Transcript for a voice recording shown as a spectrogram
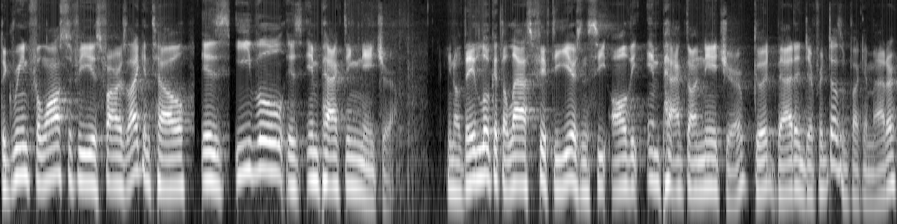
The green philosophy, as far as I can tell, is evil is impacting nature. You know, they look at the last 50 years and see all the impact on nature good, bad, indifferent, doesn't fucking matter.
